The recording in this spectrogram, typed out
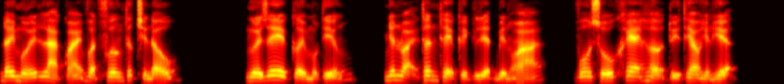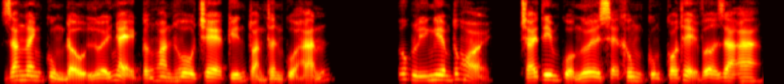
Đây mới là quái vật phương thức chiến đấu. Người dê cười một tiếng, nhân loại thân thể kịch liệt biến hóa, vô số khe hở tùy theo hiện hiện, răng nanh cùng đầu lưỡi nhảy cấm hoan hô che kín toàn thân của hắn. Ước lý nghiêm túc hỏi, trái tim của ngươi sẽ không cũng có thể vỡ ra a?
